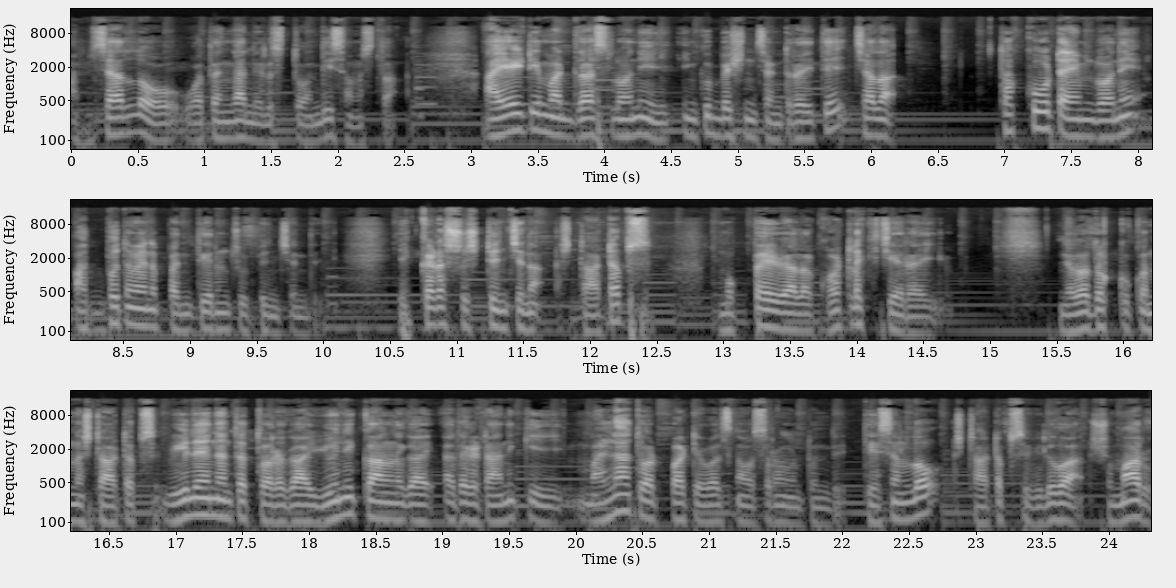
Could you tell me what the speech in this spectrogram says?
అంశాల్లో ఊతంగా నిలుస్తోంది సంస్థ. ఐఐటి మద్రాస్లోని ఇంక్యుబేషన్ సెంటర్ అయితే చాలా తక్కువ టైంలోనే అద్భుతమైన పనితీరును చూపించింది. ఇక్కడ సృష్టించిన స్టార్టప్స్ ముప్పై వేల కోట్లకి చేరాయి. నిలదొక్కున్న స్టార్టప్స్ వీలైనంత త్వరగా యూనికాన్లుగా ఎదగటానికి మళ్ళా తోడ్పాటు ఇవ్వాల్సిన అవసరం ఉంటుంది. దేశంలో స్టార్టప్స్ విలువ సుమారు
